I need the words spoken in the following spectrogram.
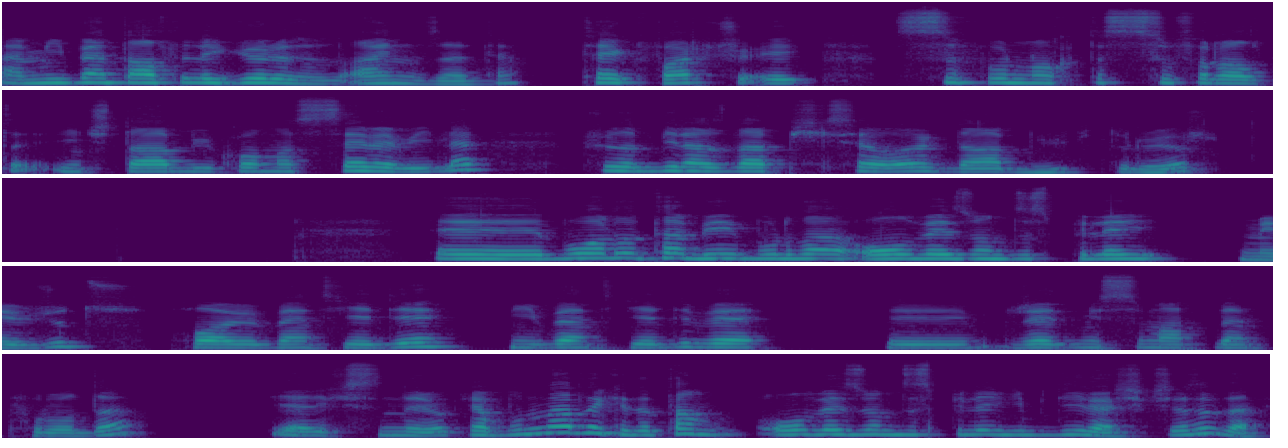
Yani Mi Band 6 ile görüyorsunuz aynı zaten. Tek fark şu e- 0.06 inç daha büyük olması sebebiyle şurada biraz daha piksel olarak daha büyük duruyor. Ee, bu arada tabi burada Always on Display mevcut. Huawei Band 7, Mi Band 7 ve e, Redmi Smart Band Pro'da. Diğer ikisinde yok. Ya bunlardaki de tam Always on Display gibi değil açıkçası da.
